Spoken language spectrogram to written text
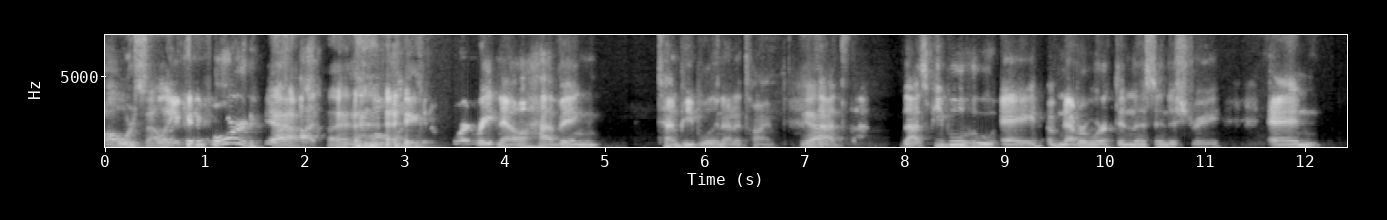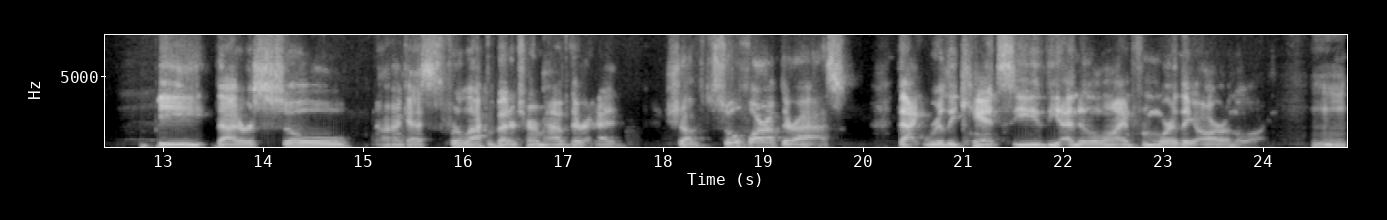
all we're selling I can afford. yeah I- all I can afford right now having 10 people in at a time. yeah That's that's people who A have never worked in this industry and B that are so I guess for lack of a better term, have their head shoved so far up their ass that really can't see the end of the line from where they are on the line. hmm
